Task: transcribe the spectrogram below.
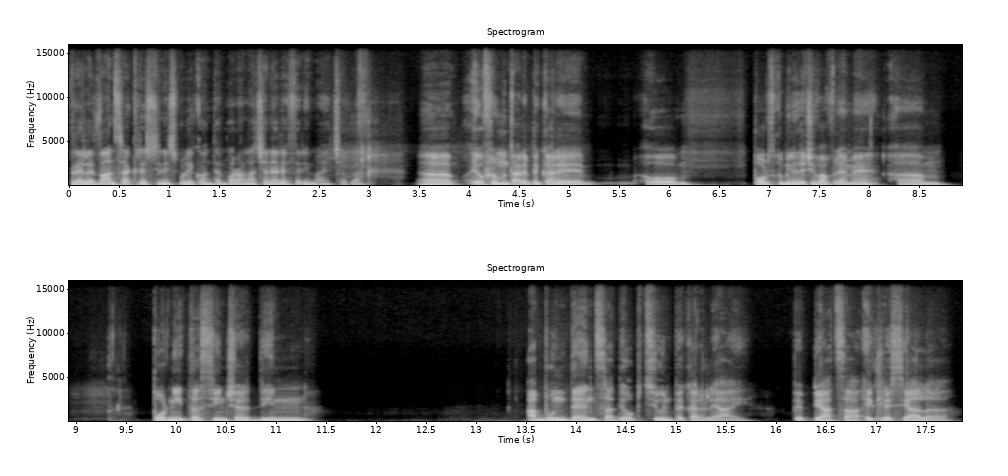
relevanța creștinismului contemporan. La ce ne referim aici, Vlad? Uh, e o frământare pe care o port cu mine de ceva vreme, uh, pornită, sincer, din abundența de opțiuni pe care le ai pe piața eclesială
